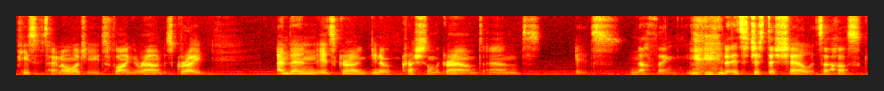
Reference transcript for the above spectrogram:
piece of technology. It's flying around. It's great, and then it's growing. You know, crashes on the ground, and it's nothing. you know, it's just a shell. It's a husk.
